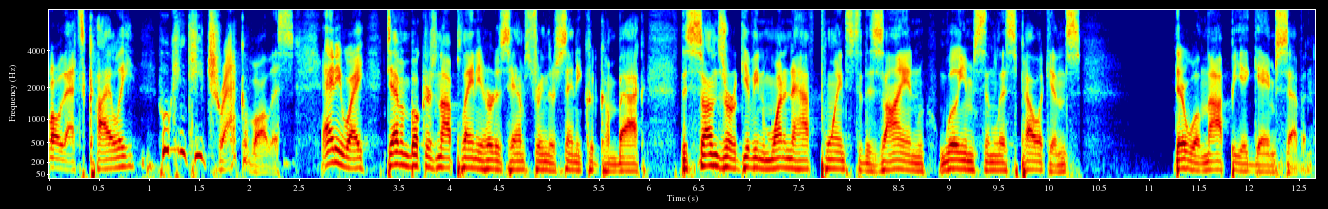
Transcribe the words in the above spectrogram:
Oh, that's Kylie. Who can keep track of all this? Anyway, Devin Booker's not playing. He hurt his hamstring. They're saying he could come back. The Suns are giving one and a half points to the Zion Williamson list Pelicans. There will not be a game seven.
